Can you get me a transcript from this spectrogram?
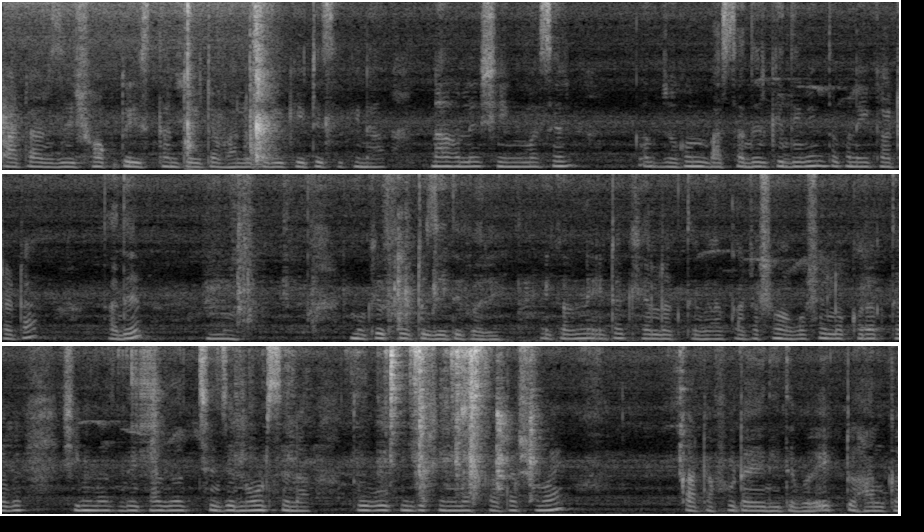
কাটার যে শক্ত স্থানটা, এটা ভালো করে কেটেছে কিনা, না হলে শিং মাছের, যখন বাচ্চাদেরকে দিবেন, তখন এই কাঁটাটা তাদের মুখে ফুটে যেতে পারে। এই কারণে এটা খেয়াল রাখতে হবে। আর কাটার সময় অবশ্যই লক্ষ্য রাখতে হবে। শিং মাছ দেখা যাচ্ছে যে নড়ছে না, তবুও কিন্তু শিং মাছ কাটার সময় কাটা ফুটাইয়ে দিতে পারে। একটু হালকা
